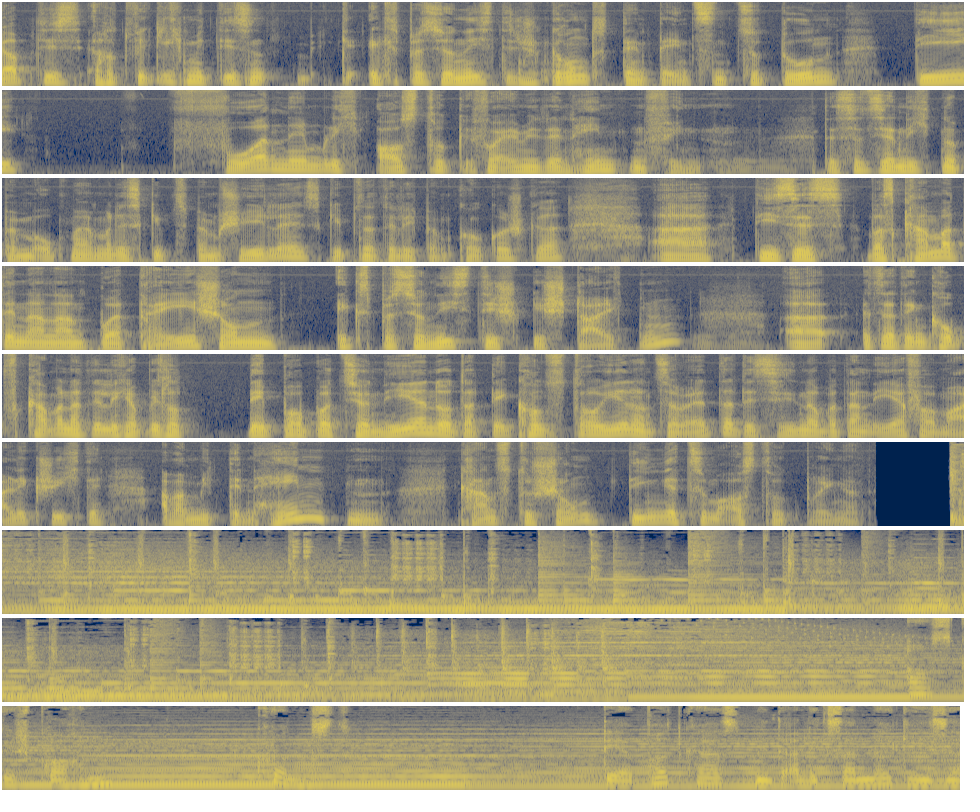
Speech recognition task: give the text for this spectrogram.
glaube, das hat wirklich mit diesen expressionistischen Grundtendenzen zu tun, die vornehmlich Ausdruck vor allem in den Händen finden. Das ist ja nicht nur beim Oppenheimer, das gibt es beim Schiele, es gibt es natürlich beim Kokoschka. Äh, dieses, was kann man denn an einem Porträt schon expressionistisch gestalten? Äh, also den Kopf kann man natürlich ein bisschen deproportionieren oder dekonstruieren und so weiter. Das sind aber dann eher formale Geschichte. Aber mit den Händen kannst du schon Dinge zum Ausdruck bringen. Ausgesprochen Kunst. Der Podcast mit Alexander Gieser.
